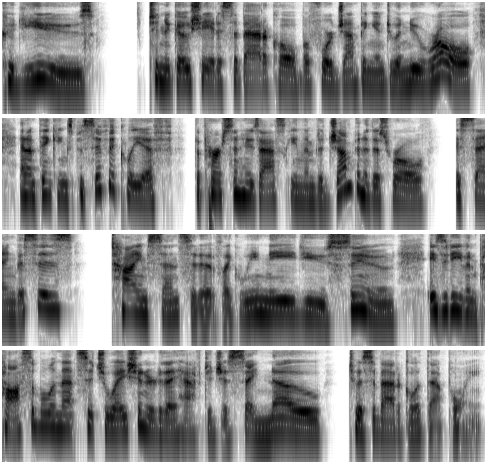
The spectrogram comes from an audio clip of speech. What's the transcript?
could use to negotiate a sabbatical before jumping into a new role. And I'm thinking specifically if the person who's asking them to jump into this role is saying, This is time sensitive, like we need you soon. Is it even possible in that situation, or do they have to just say no to a sabbatical at that point?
